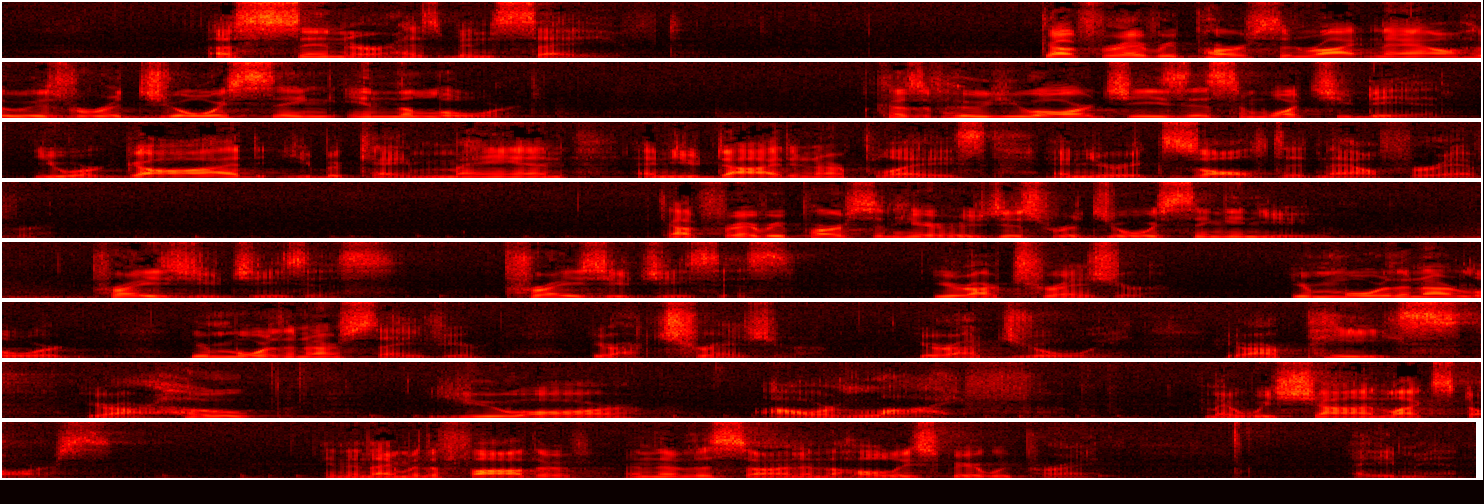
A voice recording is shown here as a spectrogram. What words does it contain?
a sinner has been saved. God, for every person right now who is rejoicing in the Lord because of who you are, Jesus, and what you did. You are God, you became man, and you died in our place, and you're exalted now forever. God, for every person here who's just rejoicing in you, praise you, Jesus. Praise you, Jesus. You're our treasure. You're more than our Lord. You're more than our Savior. You're our treasure. You're our joy. You're our peace. You're our hope. You are our life. May we shine like stars. In the name of the Father, and of the Son, and the Holy Spirit, we pray. Amen.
